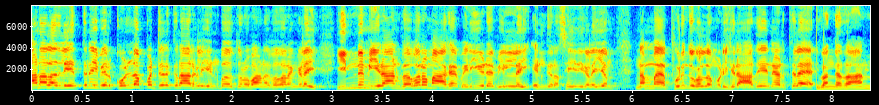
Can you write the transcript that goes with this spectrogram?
ஆனால் அதில் எத்தனை பேர் கொல்லப்பட்டிருக்கிறார்கள் என்பது தொடர்பான விவரங்களை இன்னும் ஈரான் விவரமாக வெளியிடவில்லை என்கிற செய்திகளையும் நம்ம புரிந்து கொள்ள முடிகிற அதே நேரத்தில் இவங்க தான்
